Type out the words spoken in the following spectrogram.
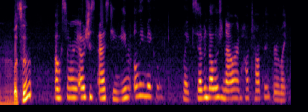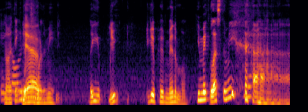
Uh-huh. What's up? Oh, sorry. I was just asking. You only make like like seven dollars an hour at Hot Topic, or like eight No, I think dollars? he makes Yeah. more than me. No, you You you get paid minimum. you make less than me? Yeah,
